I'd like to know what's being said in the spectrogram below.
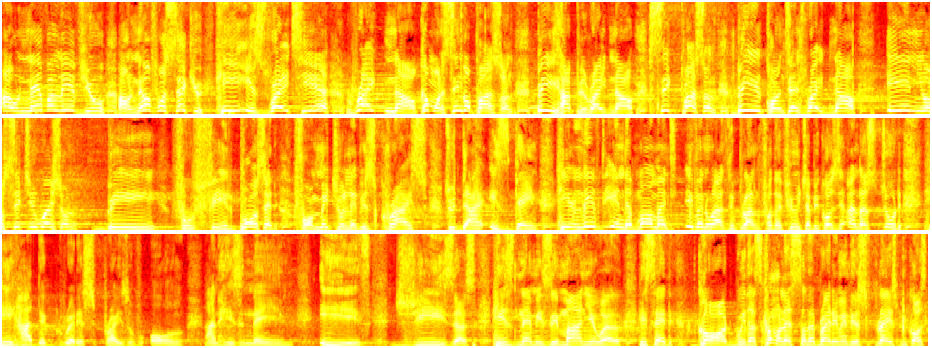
I'll never leave you, I'll never forsake you. He is right here, right now. Come on, single person, be happy right now. Sick person, be content right now. In your situation, be fulfilled. Paul said, For me to live is Christ, to die is gain. He lived in the moment, even as he planned for the future, because he understood he had the greatest prize of all, and his name is Jesus. His name is Emmanuel. He said, God with us. Come on, let's celebrate him in this place because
